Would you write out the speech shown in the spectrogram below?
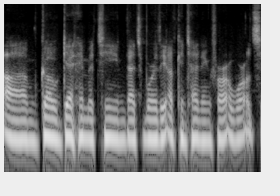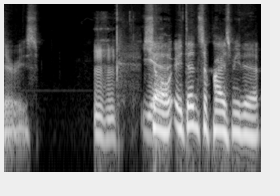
um, go get him a team that's worthy of contending for a World Series. Mm-hmm. Yeah. So it doesn't surprise me that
